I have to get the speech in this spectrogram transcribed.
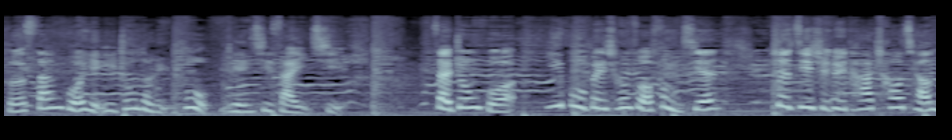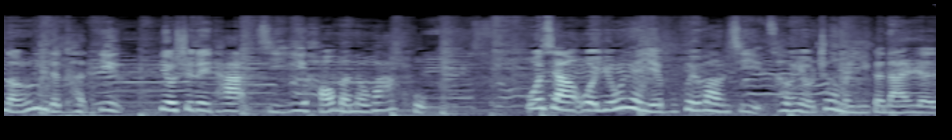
和《三国演义》中的吕布联系在一起。在中国，伊布被称作奉先，这既是对他超强能力的肯定，又是对他几亿豪门的挖苦。我想，我永远也不会忘记曾有这么一个男人，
